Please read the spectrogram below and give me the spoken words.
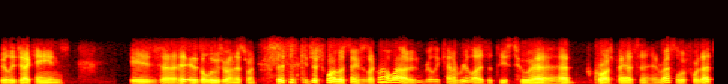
Billy Jack Haynes, is uh, is a loser on this one. This is just one of those things. It's like, oh wow, I didn't really kind of realize that these two had, had crossed paths and, and wrestled before. That's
